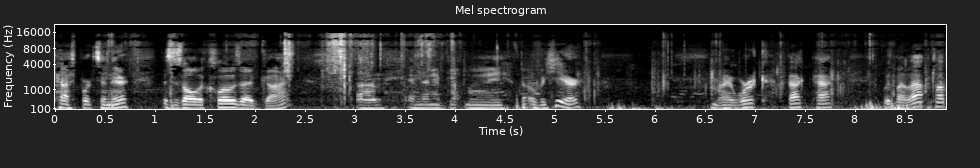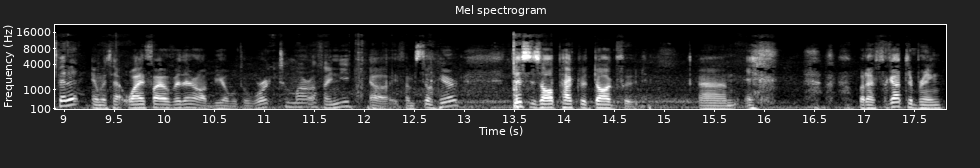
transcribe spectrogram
passport's in there. This is all the clothes I've got. Um, and then I've got my, over here, my work backpack with my laptop in it. And with that Wi-Fi over there, I'll be able to work tomorrow if I need, uh, if I'm still here. This is all packed with dog food. Um, what I forgot to bring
